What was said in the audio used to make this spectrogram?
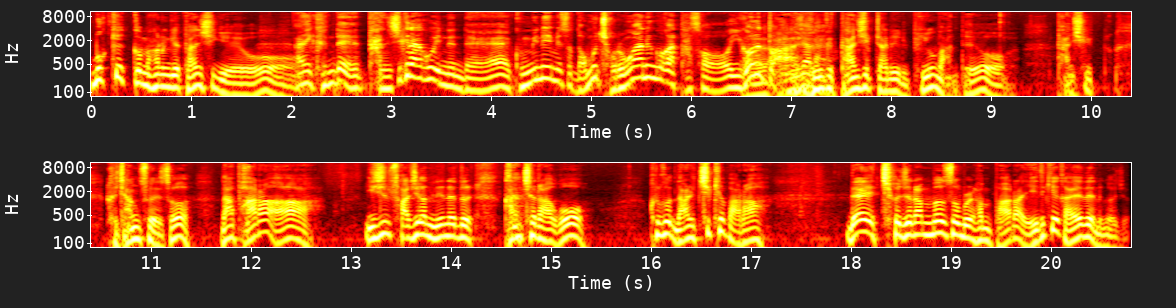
먹게끔 하는 게 단식이에요. 아니 근데 단식을 하고 있는데 국민의힘에서 너무 조롱하는 것 같아서 이거는 아, 또 아니잖아요. 그러니까 단식 자리를 비우면 안 돼요. 단식 그 장소에서 나 봐라. 24시간 니네들 관철하고 그리고 날 지켜봐라. 내 처절한 모습을 한번 봐라. 이렇게 가야 되는 거죠.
